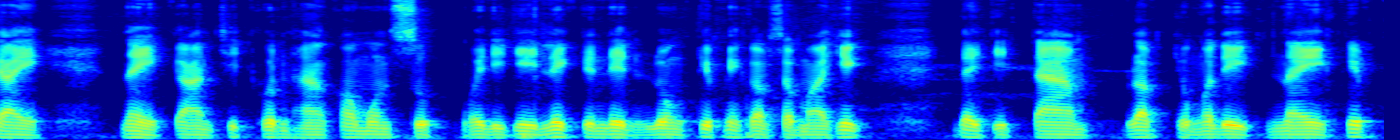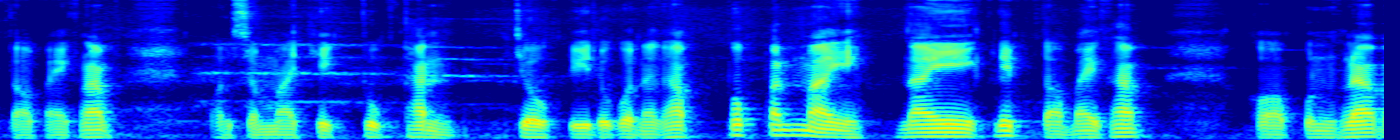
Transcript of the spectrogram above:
ใจในการคิดค้นหาข้อมูลสุดไว้ดีๆ เลขเด่นๆลงคลิปให้กับสมาชิก ได้ติดตามรับชมกันอีกในคลิปต่อไปครับ ให้สมาชิกทุกท่านโชคดีทุกคนนะครับ พบกันใหม่ในคลิปต่อไปครับ ขอบคุณครับ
